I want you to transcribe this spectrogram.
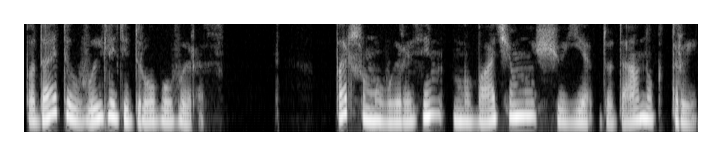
Подайте у вигляді дробу вираз. Першому виразі ми бачимо, що є доданок 3,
